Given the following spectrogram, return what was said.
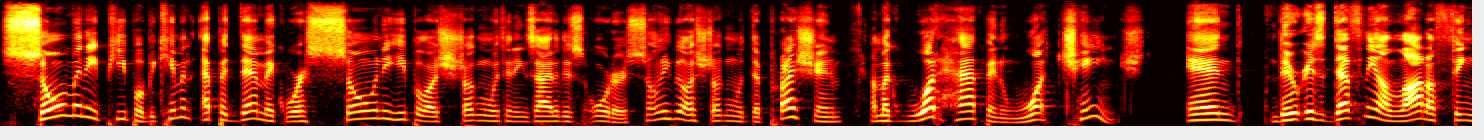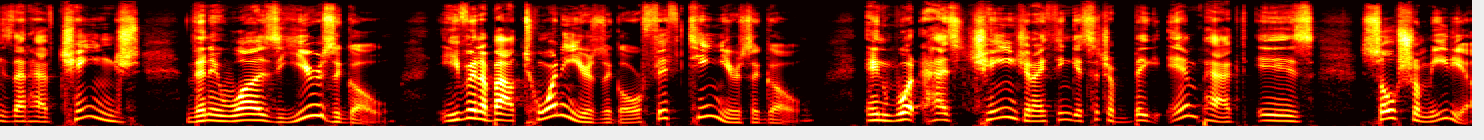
so many people became an epidemic where so many people are struggling with an anxiety disorder, so many people are struggling with depression. I'm like, what happened? What changed? And there is definitely a lot of things that have changed than it was years ago, even about 20 years ago or 15 years ago. And what has changed, and I think it's such a big impact, is social media.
